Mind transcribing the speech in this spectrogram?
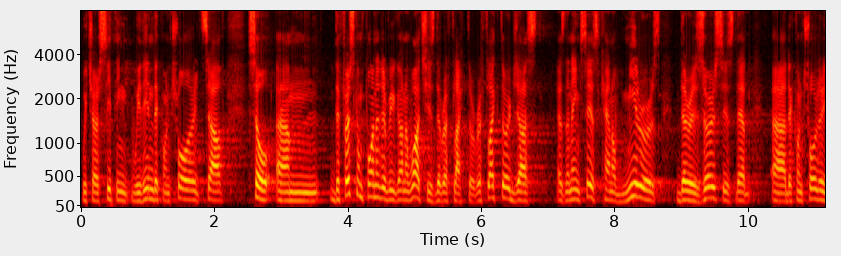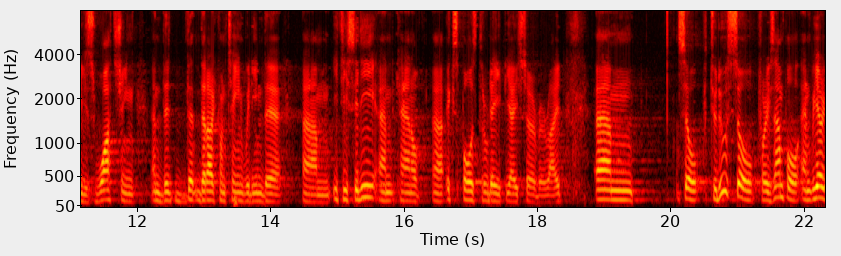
which are sitting within the controller itself. So um, the first component that we're gonna watch is the reflector. Reflector just as the name says, kind of mirrors the resources that uh, the controller is watching and the, the, that are contained within the um, etcd and kind of uh, exposed through the API server, right? Um, so to do so, for example, and we are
